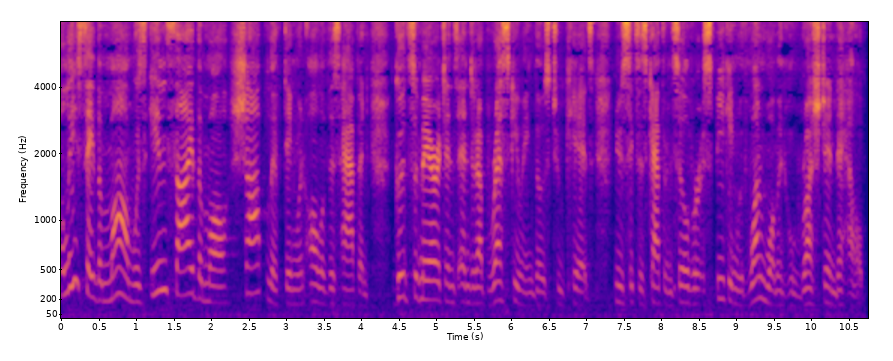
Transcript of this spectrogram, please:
police say the mom was inside the mall shoplifting when all of this happened. Good Samaritans ended up rescuing those two kids. News 6's Catherine Silver is speaking with one woman who rushed in to help.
